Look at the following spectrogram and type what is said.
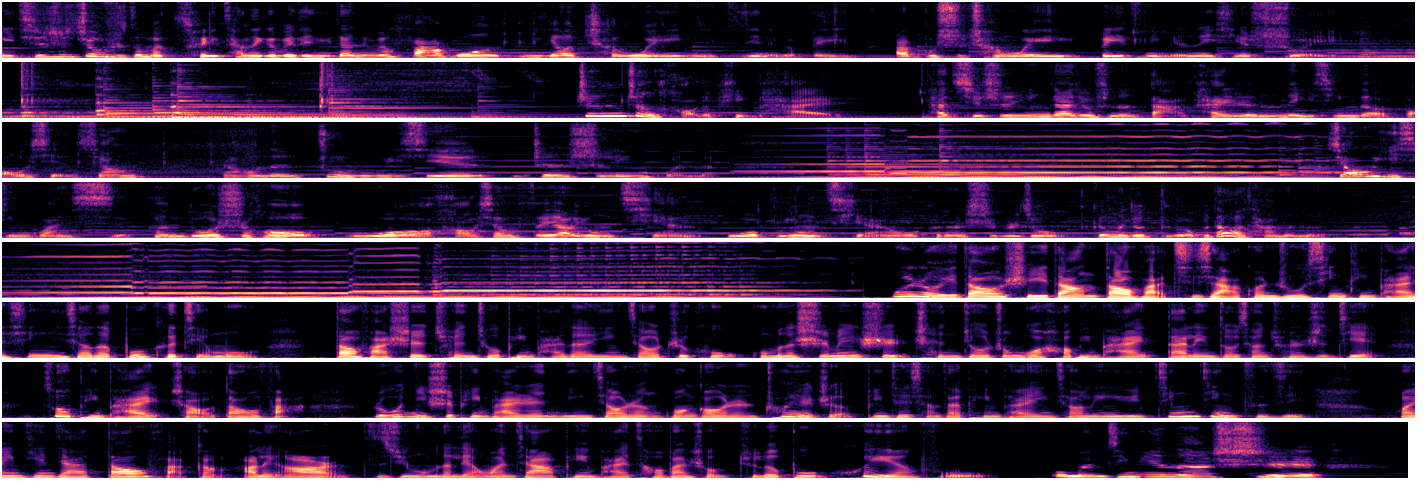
你其实就是这么璀璨的一个杯子，你在那边发光，你要成为你自己那个杯子，而不是成为杯子里面那些水。真正好的品牌，它其实应该就是能打开人内心的保险箱，然后能注入一些真实灵魂的。交易型关系，很多时候我好像非要用钱，我不用钱，我可能是不是就根本就得不到他们呢？温柔一刀是一档刀法旗下关注新品牌新营销的播客节目。刀法是全球品牌的营销智库，我们的使命是成就中国好品牌，带领走向全世界。做品牌找刀法。如果你是品牌人、营销人、广告人、创业者，并且想在品牌营销领域精进自己。欢迎添加刀法杠二零二二咨询我们的两万家品牌操盘手俱乐部会员服务。我们今天呢是，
